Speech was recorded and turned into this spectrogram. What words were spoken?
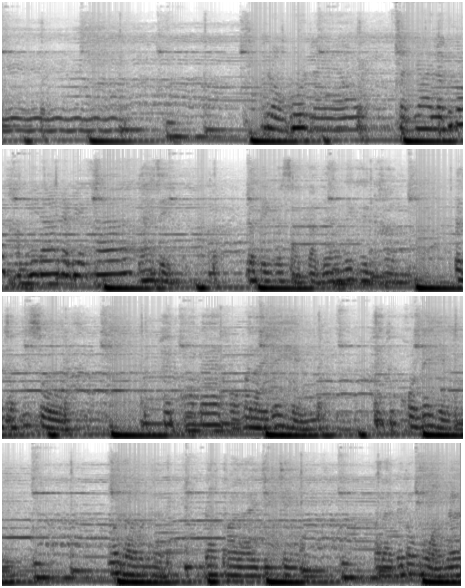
ดีเราพูดแล้ว สัญญาแล้วก็ต้องทำให้ได้นะเบียค่ะได้สิเราเป็นกษัตริย์กลับแล้วไม่คืนคำเราจะพิสูจน์ให้พ่อแม่ของมาลัยได้เห็น ให้ทุกคนได้เห็น ว่าเราเนี่ยรักมาลัยจริงๆมาลัยไม่ต้องห่วงนะ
